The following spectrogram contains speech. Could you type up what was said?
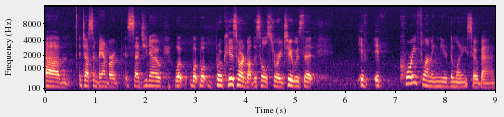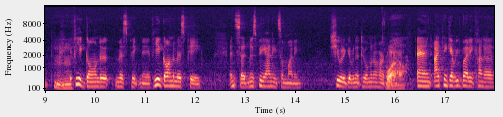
um, Justin Bamberg said, you know, what, what, what broke his heart about this whole story too was that if, if Cory Fleming needed the money so bad, Mhm. if he had gone to Miss Pinckney, if he had gone to Miss P and said, Miss P, I need some money, she would have given it to him in a heartbeat. Wow. And I think everybody kind of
